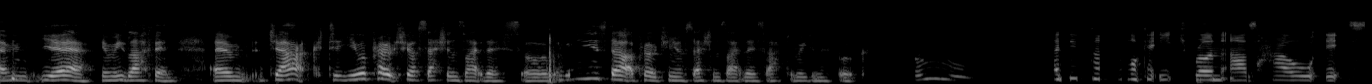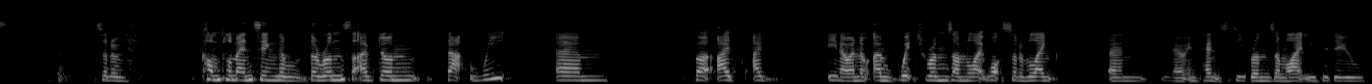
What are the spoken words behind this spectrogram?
um, yeah, Imi's laughing. Um, Jack, do you approach your sessions like this, or will you start approaching your sessions like this after reading this book? Oh, I do kind of look at each run as how it's sort of complementing the the runs that I've done that week. Um, but I, I, you know, and, and which runs I'm like, what sort of length and you know intensity runs I'm likely to do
